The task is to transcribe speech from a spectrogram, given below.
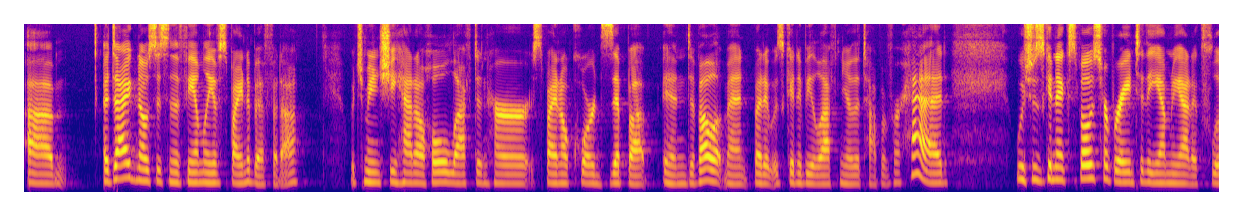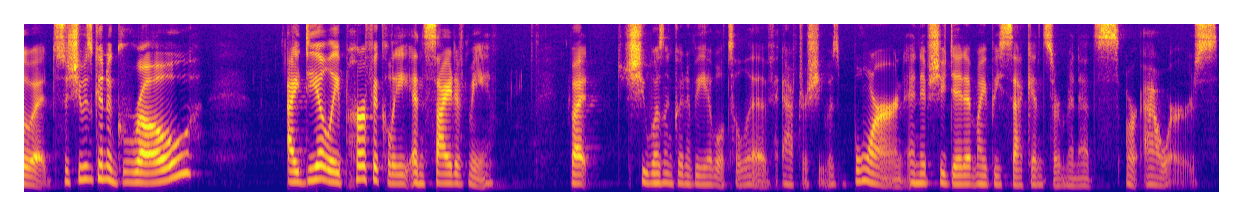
um, a diagnosis in the family of spina bifida which means she had a hole left in her spinal cord zip up in development, but it was going to be left near the top of her head, which was going to expose her brain to the amniotic fluid. So she was going to grow ideally perfectly inside of me, but she wasn't going to be able to live after she was born. And if she did, it might be seconds or minutes or hours,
